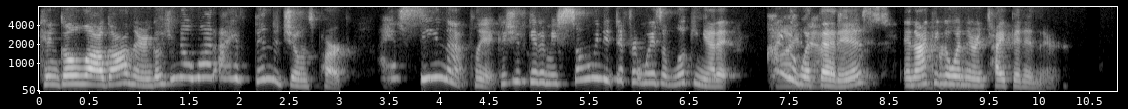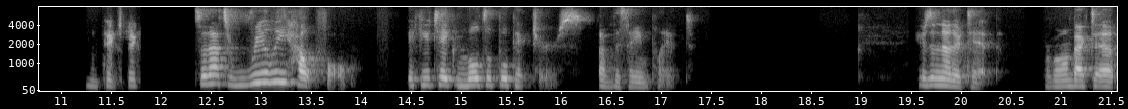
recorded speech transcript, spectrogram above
can go log on there and go, you know what? I have been to Jones Park. I have seen that plant because you've given me so many different ways of looking at it. I know what that is, and I can go in there and type it in there. So that's really helpful if you take multiple pictures of the same plant. Here's another tip. We're going back to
